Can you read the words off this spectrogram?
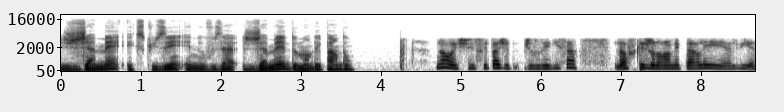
jamais excusé et ne vous a jamais demandé pardon. Non, je ne sais pas, je, vous ai dit ça. Lorsque je leur en ai parlé à lui, à,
